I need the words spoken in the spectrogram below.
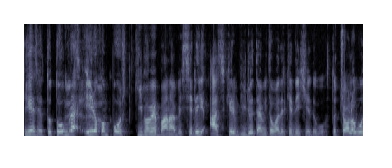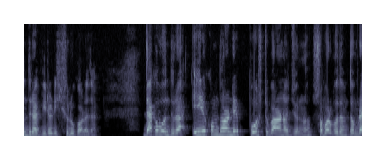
ঠিক আছে? তো তোমরা এইরকম পোস্ট কীভাবে বানাবে সেটাই আজকের ভিডিওতে আমি তোমাদেরকে দেখিয়ে দেবো। তো চলো বন্ধুরা ভিডিওটি শুরু করা যাক। দেখো বন্ধুরা এইরকম ধরনের পোস্ট বানানোর জন্য সবার প্রথমে তোমরা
